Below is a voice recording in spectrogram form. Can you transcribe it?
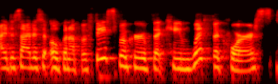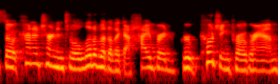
I decided to open up a Facebook group that came with the course. So it kind of turned into a little bit of like a hybrid group coaching program.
